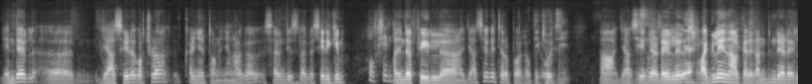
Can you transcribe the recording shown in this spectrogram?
എന്റെ ജാസിയുടെ കുറച്ചുകൂടെ കഴിഞ്ഞിട്ടാണ്. ഞങ്ങളൊക്കെ സെവന്റീസിലൊക്കെ ശരിക്കും ഓ ശരി അതിന്റെ ഫീൽ ജാസിയൊക്കെ ചെറുപ്പമല്ലോ ആ ജാസിന്റെ ഇടയിൽ സ്ട്രഗിൾ ചെയ്യുന്ന ആൾക്കാർ രണ്ടിന്റെ ഇടയിൽ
